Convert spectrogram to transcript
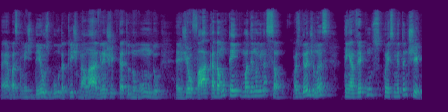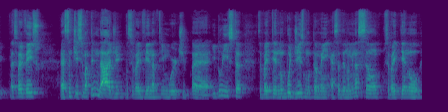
Né? Basicamente, Deus, Buda, Krishna lá, grande arquiteto do mundo, é, Jeová, cada um tem uma denominação. Mas o grande lance tem a ver com conhecimento antigo. Né? Você vai ver isso, é Santíssima Trindade, você vai ver na Trimurti é, hinduísta, você vai ter no budismo também essa denominação, você vai ter no,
